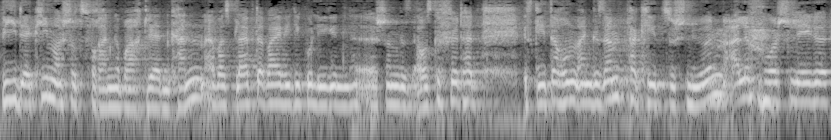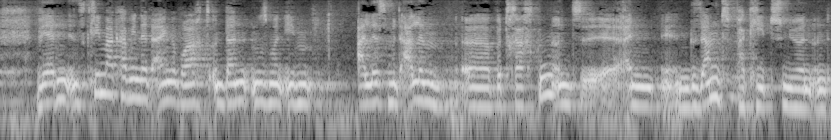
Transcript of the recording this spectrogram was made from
wie der Klimaschutz vorangebracht werden kann. Aber es bleibt dabei, wie die Kollegin äh, schon ausgeführt hat, es geht darum, ein Gesamtpaket zu schnüren. Alle Vorschläge werden ins Klimakabinett eingebracht und dann muss man eben alles mit allem äh, betrachten und äh, ein, ein, Gesamtpaket schnüren und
